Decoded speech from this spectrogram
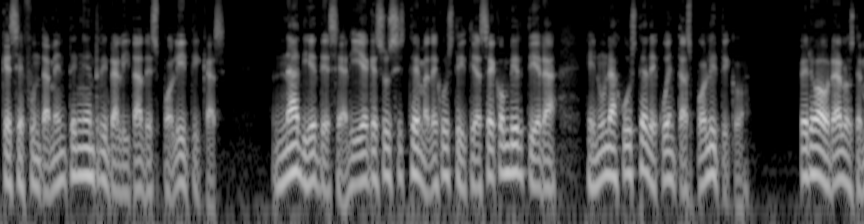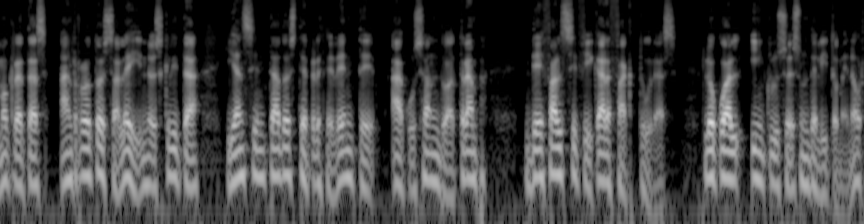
que se fundamenten en rivalidades políticas. Nadie desearía que su sistema de justicia se convirtiera en un ajuste de cuentas político. Pero ahora los demócratas han roto esa ley no escrita y han sentado este precedente acusando a Trump de falsificar facturas, lo cual incluso es un delito menor.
